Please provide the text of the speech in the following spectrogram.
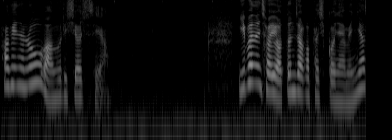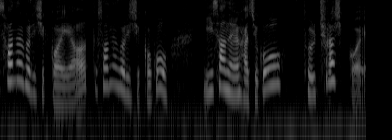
확인으로 마무리 지어주세요. 이번엔 저희 어떤 작업 하실 거냐면요. 선을 그리실 거예요. 또 선을 그리실 거고 이 선을 가지고 돌출하실 거예요.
